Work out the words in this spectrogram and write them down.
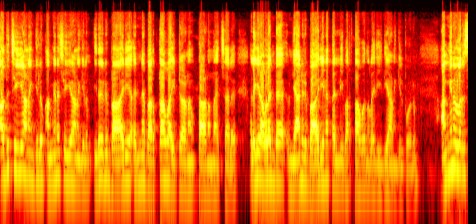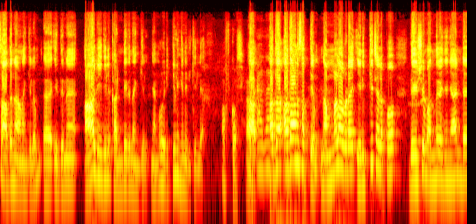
അത് ചെയ്യുകയാണെങ്കിലും അങ്ങനെ ചെയ്യുകയാണെങ്കിലും ഇതൊരു ഭാര്യ എന്നെ ഭർത്താവായിട്ടാണ് കാണുന്ന വെച്ചാൽ അല്ലെങ്കിൽ അവൾ എന്റെ ഞാനൊരു ഭാര്യനെ തല്ലി ഭർത്താവ് എന്നുള്ള രീതിയാണെങ്കിൽ പോലും അങ്ങനെയുള്ള ഒരു സാധനമാണെങ്കിലും ഇതിനെ ആ രീതിയിൽ കണ്ടിരുന്നെങ്കിൽ ഞങ്ങൾ ഒരിക്കലും ഇങ്ങനെ ഇരിക്കില്ല. ഓഫ് കോഴ്സ് അത്. അതാണ്. സത്യം. നമ്മളവിടെ എനിക്ക് ചിലപ്പോ ദേഷ്യം വന്നു കഴിഞ്ഞാൽ ഞാൻ എന്റെ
